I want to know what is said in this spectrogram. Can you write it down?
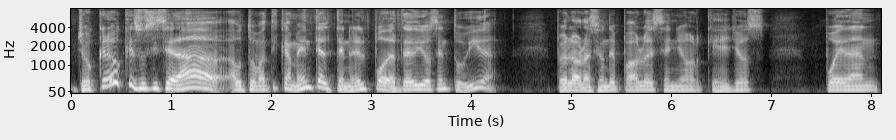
Yo creo que eso sí se da automáticamente al tener el poder de Dios en tu vida. Pero la oración de Pablo es, Señor, que ellos puedan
